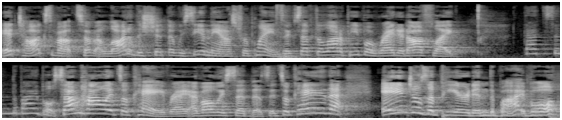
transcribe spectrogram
It talks about some a lot of the shit that we see in the astral planes, except a lot of people write it off like that's in the Bible. Somehow it's okay, right? I've always said this. It's okay that angels appeared in the Bible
